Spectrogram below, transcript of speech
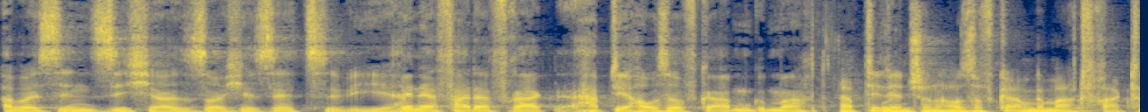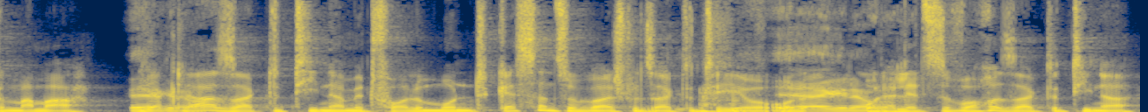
Aber es sind sicher solche Sätze wie, wenn der Vater fragt, habt ihr Hausaufgaben gemacht? Habt ihr denn schon Hausaufgaben gemacht? fragte Mama. Ja, ja klar, genau. sagte Tina mit vollem Mund. Gestern zum Beispiel, sagte Theo. Oder, ja, genau. oder letzte Woche, sagte Tina.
